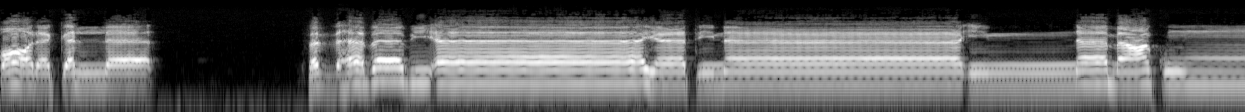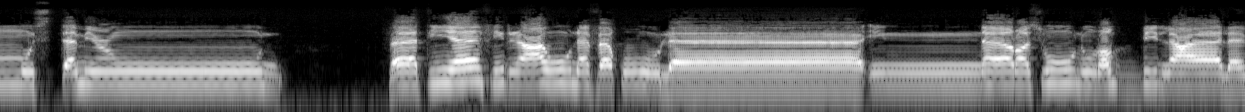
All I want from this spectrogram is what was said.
قال كلا فاذهبا بآياتنا إنا معكم مستمعون. فاتيا فرعون فقولا إنا رسول رب العالمين.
